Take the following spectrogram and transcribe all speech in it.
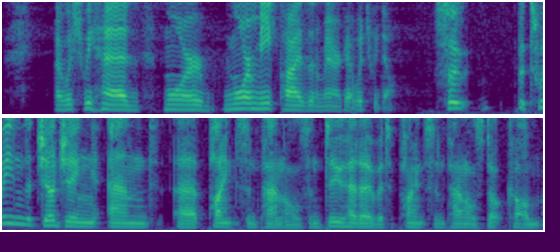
I wish we had more more meat pies in America, which we don't. So between the judging and uh, pints and panels, and do head over to pintsandpanels.com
